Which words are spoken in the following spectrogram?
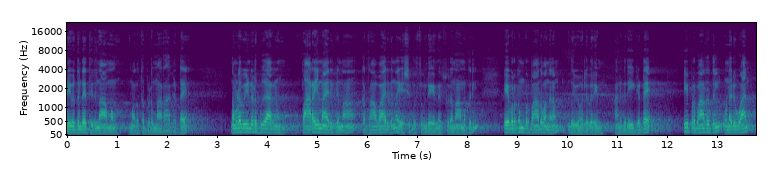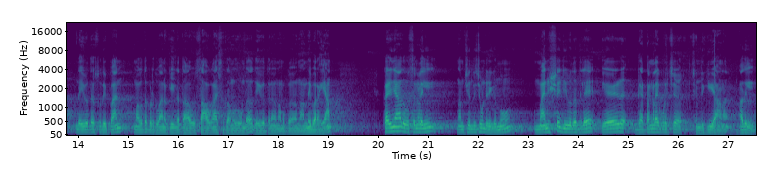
ദൈവത്തിന്റെ തിരുനാമം മകത്തപ്പെടുമാറാകട്ടെ നമ്മുടെ വീണ്ടെടുപ്പുകാരനും പാറയുമായിരിക്കുന്ന കർത്താവായിരിക്കുന്ന യേശു ക്രിസ്തുവിന്റെ നിസ്വരനാമത്തിൽ ഏവർക്കും പ്രഭാതവന്ദനം. ദൈവം എല്ലാവരെയും അനുഗ്രഹിക്കട്ടെ. ഈ പ്രഭാതത്തിൽ ഉണരുവാൻ ദൈവത്തെ സ്തുതിപ്പാൻ മഹത്വപ്പെടുത്തുവാനൊക്കെയും കർത്താവ് സാവകാശം തന്നതുകൊണ്ട് ദൈവത്തിന് നമുക്ക് നന്ദി പറയാം. കഴിഞ്ഞ ദിവസങ്ങളിൽ നാം ചിന്തിച്ചുകൊണ്ടിരിക്കുന്നു മനുഷ്യ ജീവിതത്തിലെ ഏഴ് ഘട്ടങ്ങളെക്കുറിച്ച് ചിന്തിക്കുകയാണ്. അതിൽ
